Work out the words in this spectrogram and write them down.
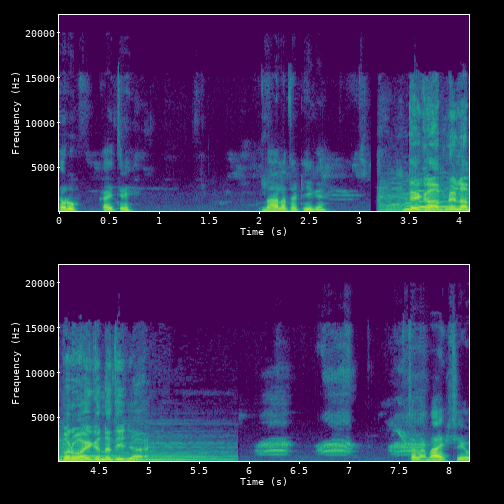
करू काहीतरी. झालं तर ठीक आहे. देखा आपने लापरवाही का नतीजा है? चला बाय शिव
